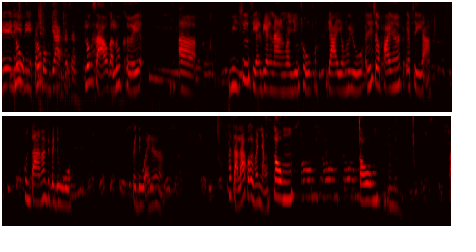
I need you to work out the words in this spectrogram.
นี่ลูนี่กนี่เขาลูก ต้มย่างก็สั่นลูกสาวกับลูกเขยอ่ามีชื่อเสียงเรียงนางใน YouTube ยายยังไม่รู้ อันนี้เซอร์ไพรส์นะ FC ค่ะ คุณตาน่าจะไปดู ไปดูไอ้นั่นน่ะภาษาลาวเขาเอ่ยมันอย่างตรงตรงอืมไป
